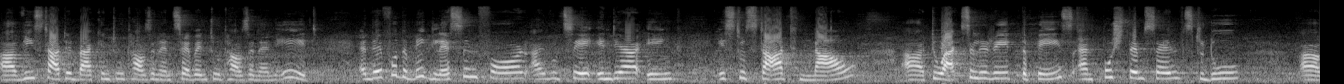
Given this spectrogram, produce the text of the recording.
Uh, we started back in 2007, 2008 and therefore the big lesson for I would say India Inc. is to start now uh, to accelerate the pace and push themselves to do uh,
